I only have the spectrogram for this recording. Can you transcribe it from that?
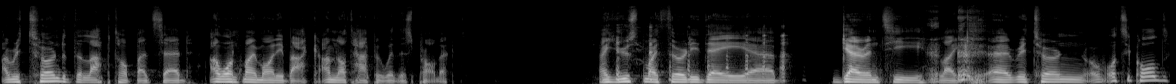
I returned the laptop and said, I want my money back. I'm not happy with this product. I used my 30 day uh, guarantee, like uh, return, or what's it called?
